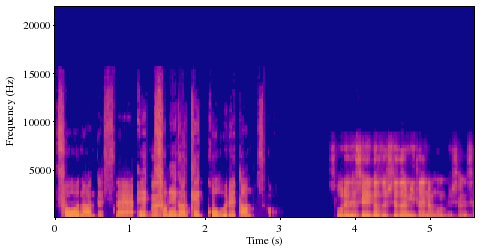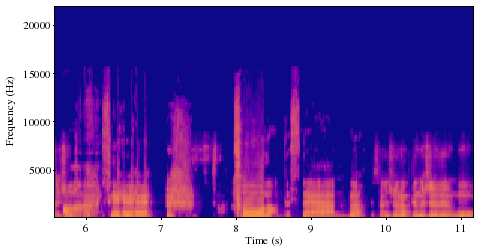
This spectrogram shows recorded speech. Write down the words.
そうなんですね。え、はいそれが結構売れたんですか？それで生活してたみたいなもんでしたね、最初は。あ、へえ。そうなんですね。うんうん最初は楽天の人にね、もう、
